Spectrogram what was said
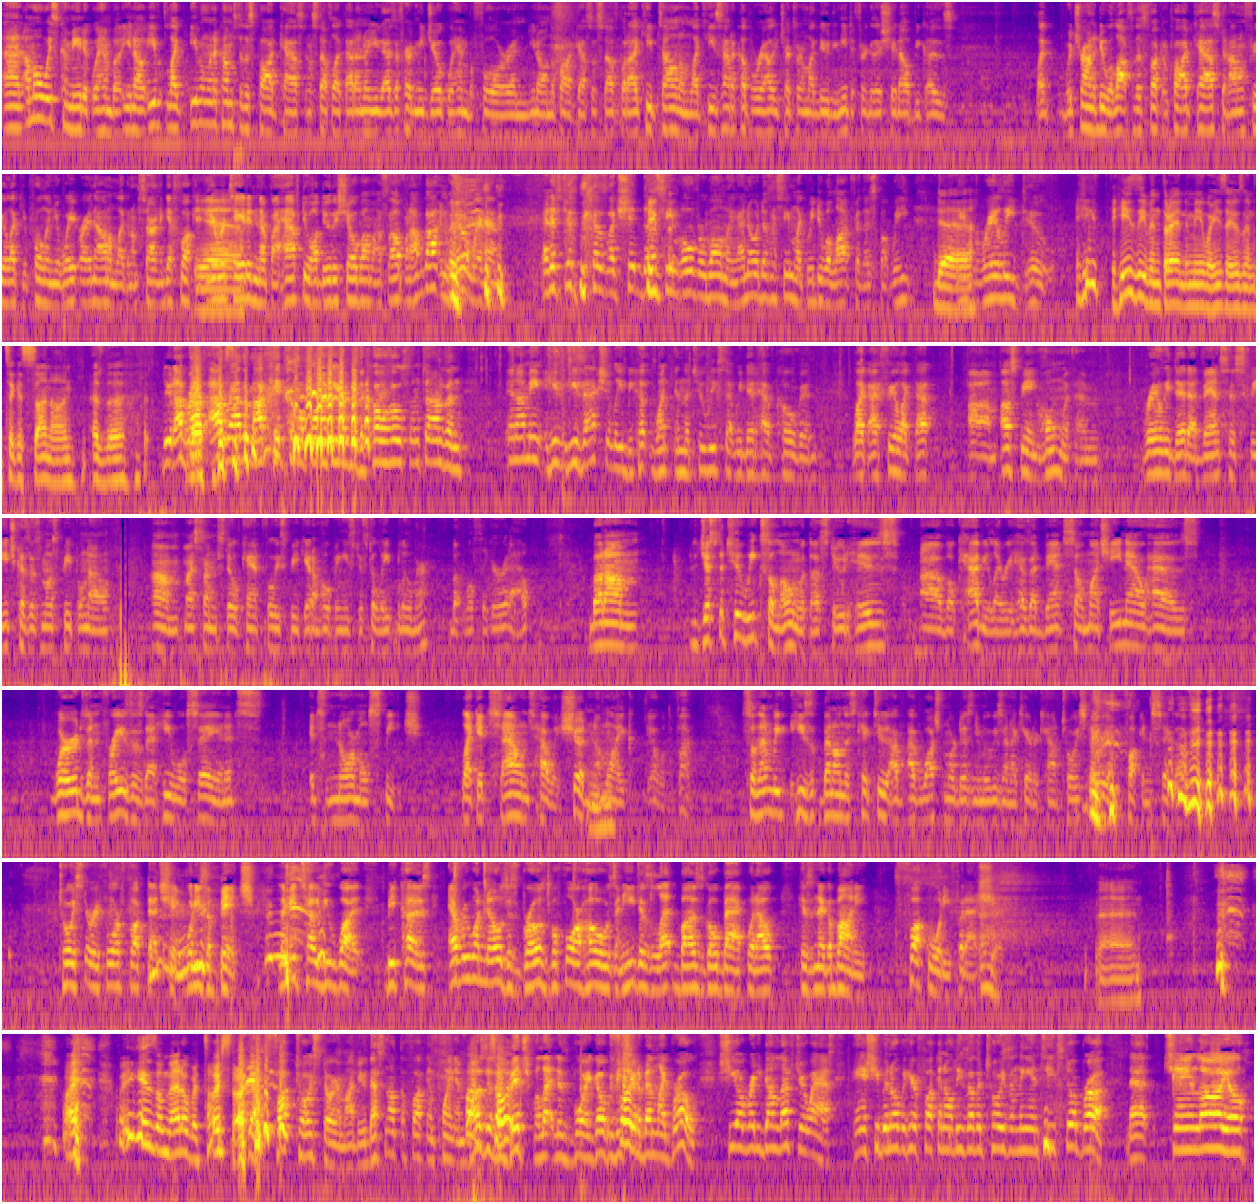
and I'm always comedic with him. But you know even like even when it comes to this podcast and stuff like that, I know you guys have heard me joke with him before, and you know on the podcast and stuff. But I keep telling him like he's had a couple reality checks where I'm like, dude, you need to figure this shit out because. Like we're trying to do a lot for this fucking podcast, and I don't feel like you're pulling your weight right now. And I'm like, and I'm starting to get fucking Yeah. irritated. And if I have to, I'll do the show by myself. And I've gotten real with him, and it's just because like shit does seem overwhelming. I know it doesn't seem like we do a lot for this, but we Yeah. we really do. He he's even threatened me where he said he was going to take his son on as the. Dude, I'd rather I'd rather my kid come up on here and be the co-host sometimes, and and I mean he's he's actually because went in the two weeks that we did have COVID, like I feel like that um, us being home with him really did advance his speech because as most people know, um, my son still can't fully speak yet. I'm hoping he's just a late bloomer, but we'll figure it out. But um, just the two weeks alone with us, dude, his uh, vocabulary has advanced so much. He now has words and phrases that he will say, and it's it's normal speech. Like it sounds how it should, and I'm like, yo, what the fuck? So then we he's been on this kick too. I've, I've watched more Disney movies than I care to count. Toy Story, I'm fucking sick of. Toy Story 4, fuck that shit. Woody's a bitch. Let me tell you what, because everyone knows his bros before hoes, and he just let Buzz go back without his nigga Bonnie. Fuck Woody for that shit. Man. why, why are you getting so mad over Toy Story? Yeah, fuck Toy Story, my dude. That's not the fucking point. And Fuck Buzz is Toy- a bitch for letting his boy go because he should have been like, bro, she already done left your ass. And she been over here fucking all these other toys in the antique store, bruh. That chain loyal.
